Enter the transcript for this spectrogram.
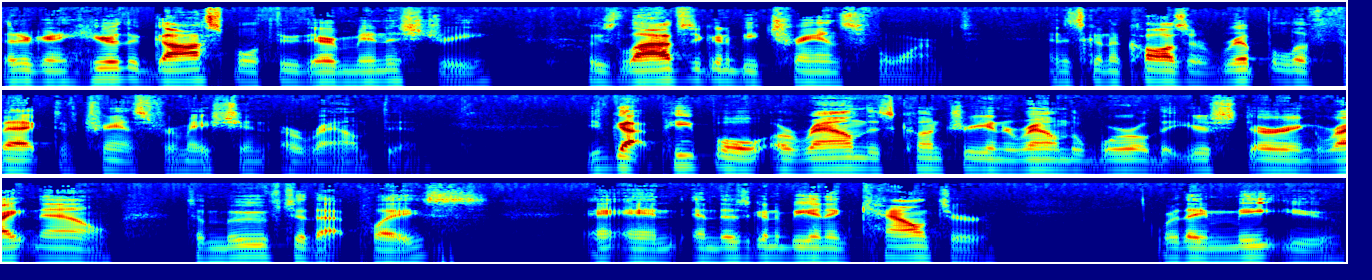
that are going to hear the gospel through their ministry, whose lives are going to be transformed, and it's going to cause a ripple effect of transformation around them. You've got people around this country and around the world that you're stirring right now to move to that place. And, and, and there's going to be an encounter where they meet you,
